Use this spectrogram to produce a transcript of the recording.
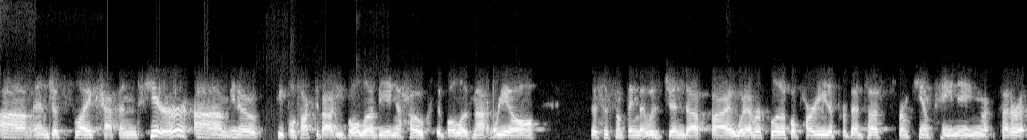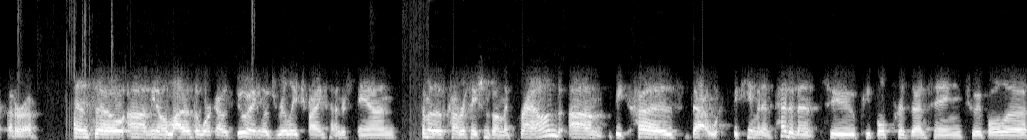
Um, and just like happened here, um, you know, people talked about Ebola being a hoax. Ebola is not real. This is something that was ginned up by whatever political party to prevent us from campaigning, et cetera, et cetera. And so, um, you know, a lot of the work I was doing was really trying to understand some of those conversations on the ground um, because that w- became an impediment to people presenting to Ebola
